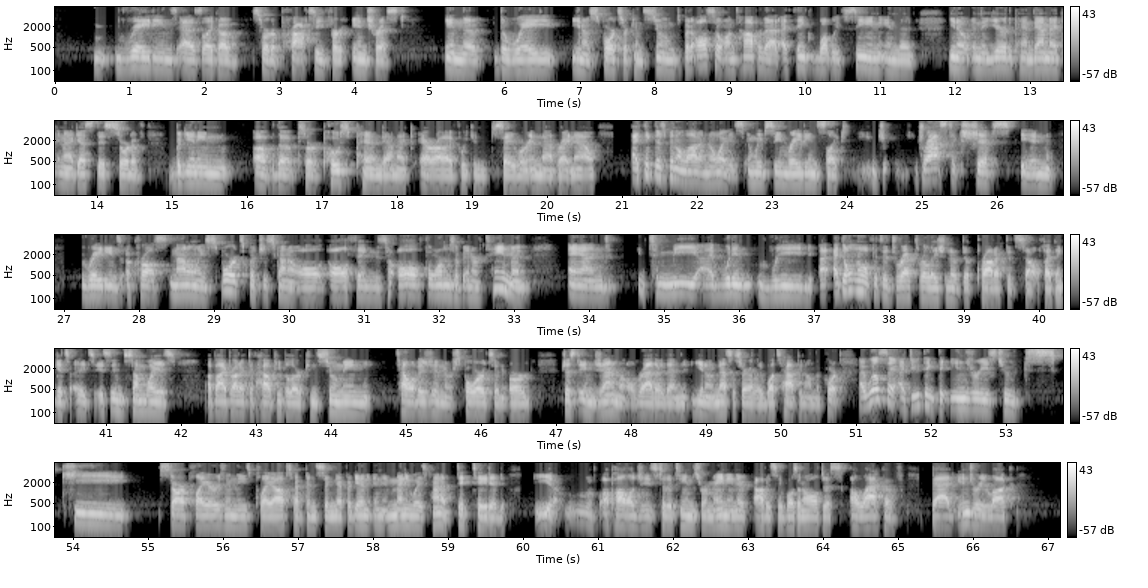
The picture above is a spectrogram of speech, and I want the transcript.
ratings as like a sort of proxy for interest in the the way you know sports are consumed but also on top of that i think what we've seen in the you know in the year of the pandemic and i guess this sort of beginning of the sort of post pandemic era if we can say we're in that right now i think there's been a lot of noise and we've seen ratings like drastic shifts in ratings across not only sports but just kind of all all things all forms of entertainment. And to me i wouldn't read I, I, don't know if it's a direct relation of the product itself. I think it's it's it's in some ways a byproduct of how people are consuming television or sports and or just in general rather than you know necessarily what's happening on the court. I will say i do think the injuries to key star players in these playoffs have been significant and in many ways kind of dictated you know apologies to the teams remaining. It obviously wasn't all just a lack of bad injury luck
